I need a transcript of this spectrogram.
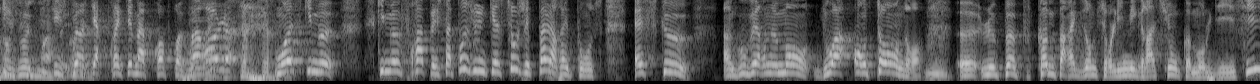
si, je, si je peux interpréter ma propre parole. Moi, ce qui, me, ce qui me frappe, et ça pose une question, j'ai pas la réponse. Est-ce que un gouvernement doit entendre hmm. euh, le peuple, comme par exemple sur l'immigration, comme on le dit ici,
